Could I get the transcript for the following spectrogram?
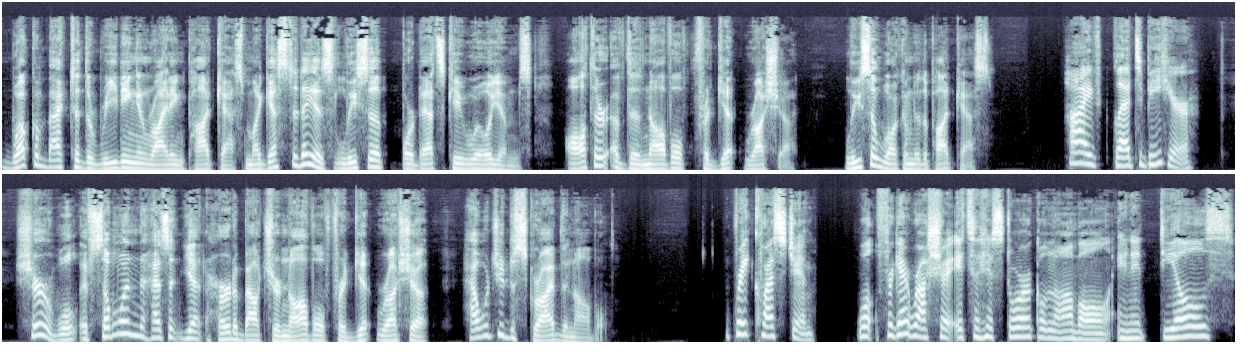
Welcome back to the Reading and Writing Podcast. My guest today is Lisa Bordetsky Williams, author of the novel Forget Russia. Lisa, welcome to the podcast. Hi, glad to be here. Sure. Well, if someone hasn't yet heard about your novel, Forget Russia, how would you describe the novel? Great question. Well, Forget Russia, it's a historical novel and it deals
